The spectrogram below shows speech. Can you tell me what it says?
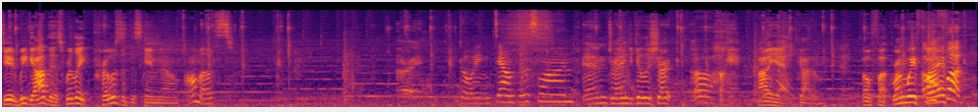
Dude, we got this. We're like pros at this game now. Almost. Alright. Going down this one. And trying to kill the shark. Oh. Okay. Oh, yeah. Got him. Oh, fuck. Runway 5? Oh fuck!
